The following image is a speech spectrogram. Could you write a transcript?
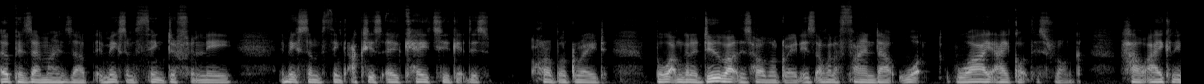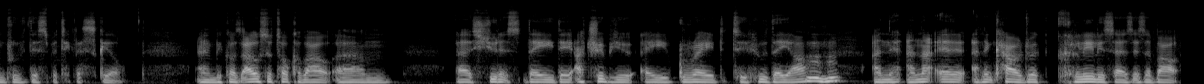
Opens their minds up. It makes them think differently. It makes them think actually it's okay to get this horrible grade. But what I'm going to do about this horrible grade is I'm going to find out what why I got this wrong, how I can improve this particular skill and because I also talk about um, uh, students, they they attribute a grade to who they are, Mm-hmm. and and that uh, I think Carol Dweck clearly says is about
